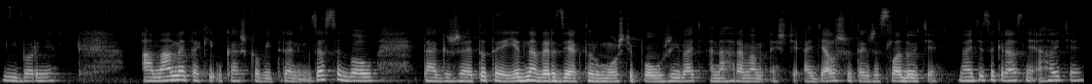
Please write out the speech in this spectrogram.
Výborne. A máme taký ukážkový tréning za sebou. Takže toto je jedna verzia, ktorú môžete používať a nahrávam ešte aj ďalšiu, takže sledujte. Majte sa krásne, ahojte.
